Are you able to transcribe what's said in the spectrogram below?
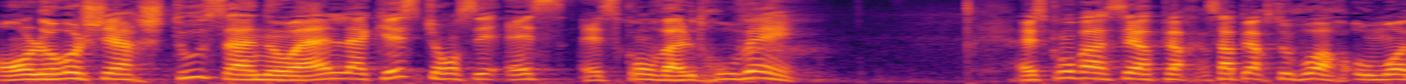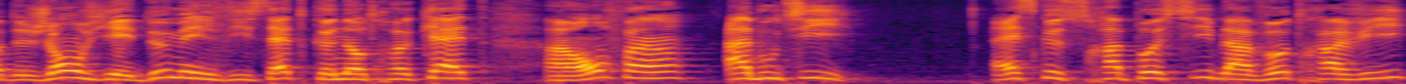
on le recherche tous à Noël. La question c'est est-ce est qu'on va le trouver? Est-ce qu'on va s'apercevoir au mois de janvier 2017 que notre quête a enfin abouti? Est-ce que ce sera possible, à votre avis,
